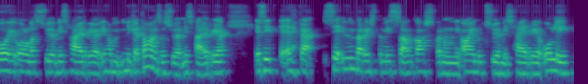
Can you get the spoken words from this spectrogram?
voi olla syömishäiriö, ihan mikä tahansa syömishäiriö. Ja sitten ehkä se ympäristö, missä on kasvanut, niin ainut syömishäiriö oli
